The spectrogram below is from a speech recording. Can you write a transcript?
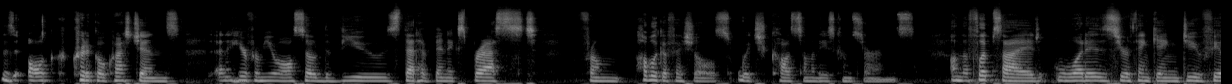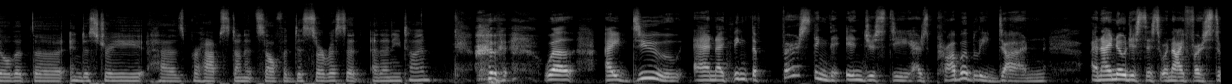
These are all critical questions. And I hear from you also the views that have been expressed from public officials, which cause some of these concerns. On the flip side, what is your thinking? Do you feel that the industry has perhaps done itself a disservice at, at any time? well, I do. And I think the first thing the industry has probably done and I noticed this when I first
